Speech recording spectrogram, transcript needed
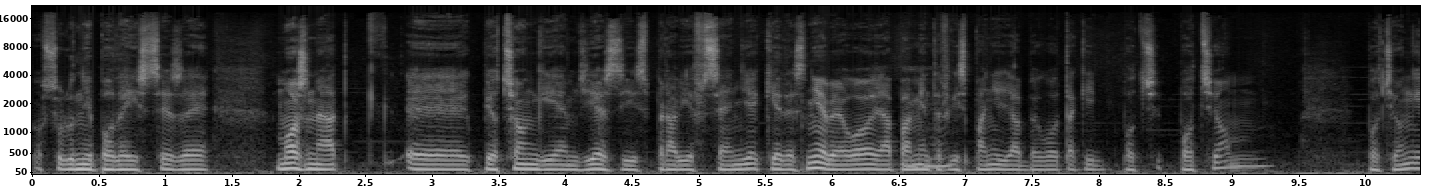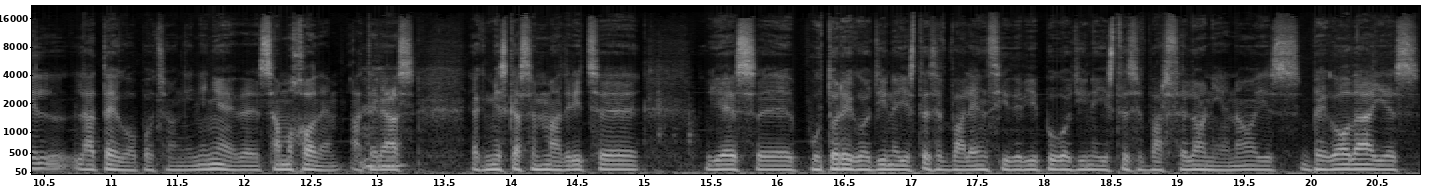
absolutnie podejście, że można pociągiem jeździć prawie wszędzie. Kiedyś nie było, ja pamiętam w Mhm. Hiszpanii, ja było taki poci- pociąg, pociągi dlatego pociągi, nie, nie, e, samochodem. A Mhm. teraz jak mieszkasz w Madrycie, jest e, półtorej godziny, jesteś w Walencji, dwie pół godziny, jesteś w Barcelonie, no, jest wygoda, jest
